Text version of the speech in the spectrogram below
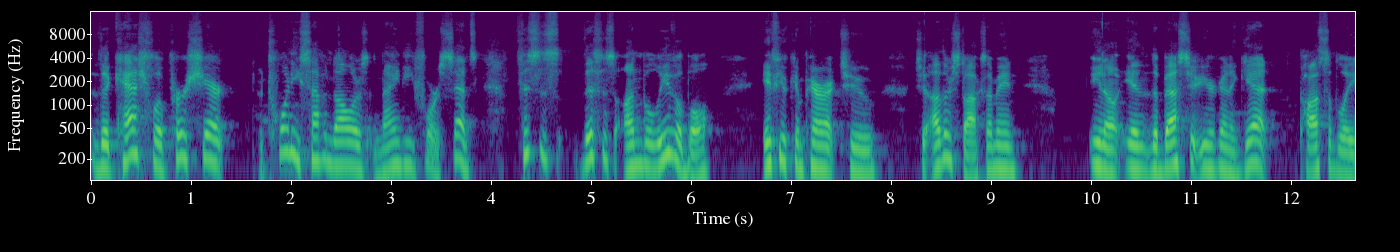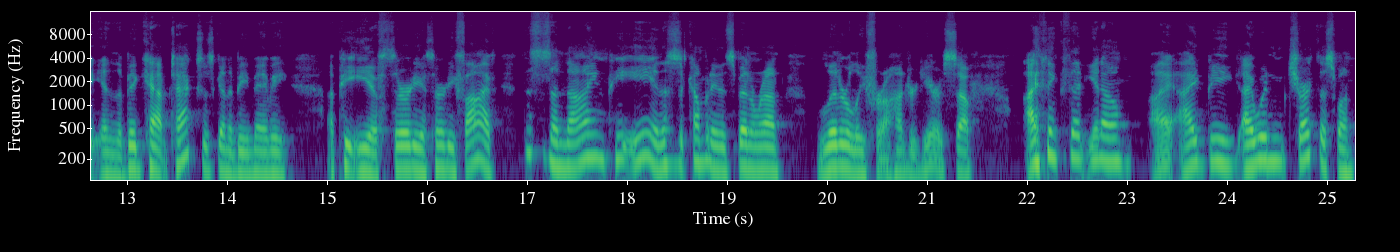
The cash flow per share, twenty-seven dollars ninety-four cents. This is this is unbelievable if you compare it to to other stocks. I mean, you know, in the best that you're going to get possibly in the big cap techs is going to be maybe a PE of 30 or 35. This is a 9 PE, and this is a company that's been around literally for 100 years. So I think that, you know, I, I'd be, I wouldn't short this one.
